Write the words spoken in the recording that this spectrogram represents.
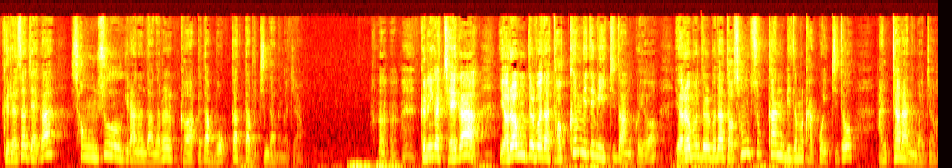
그래서 제가 성숙이라는 단어를 그 앞에다 못 갖다 붙인다는 거죠. 그러니까 제가 여러분들보다 더 큰 믿음이 있지도 않고요. 여러분들보다 더 성숙한 믿음을 갖고 있지도 않다라는 거죠.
